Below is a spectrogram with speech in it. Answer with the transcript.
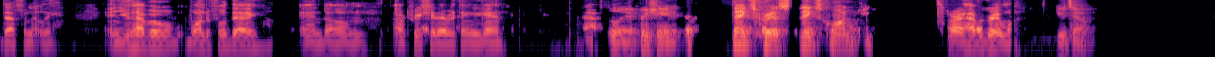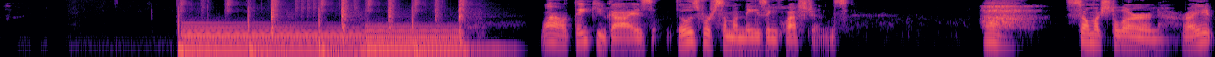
Definitely. And you have a wonderful day. And um, I appreciate everything again. Absolutely, I appreciate it. Thanks, Chris. Thanks, Quan. All right, have a great one. You too. Wow, thank you guys. Those were some amazing questions. Ah, so much to learn, right?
